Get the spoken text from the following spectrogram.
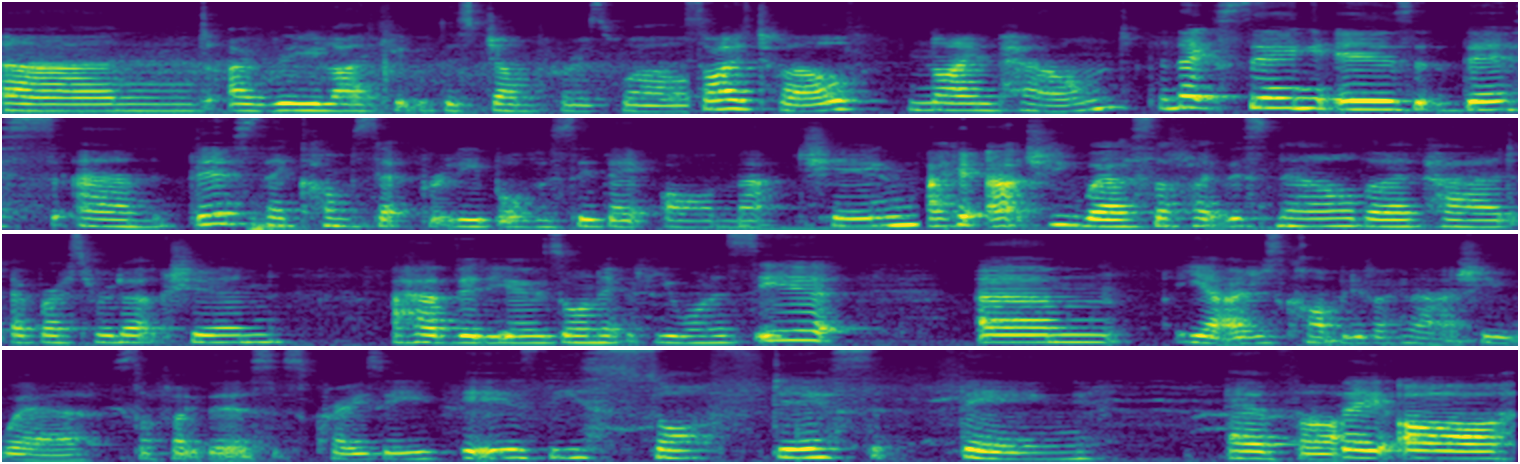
and I really like it with this jumper as well. Size 12, £9. The next thing is this and this. They come separately but obviously they are matching. I can actually wear stuff like this now that I've had a breast reduction. I have videos on it if you want to see it. Um, yeah, I just can't believe I can actually wear stuff like this. It's crazy. It is the softest thing ever. They are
